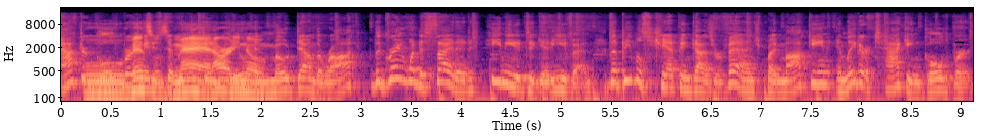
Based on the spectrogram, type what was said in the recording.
After Ooh, Goldberg Vince made his was WWE mad, I already debut know. and mowed down The Rock, the Great One decided he needed to get even. The People's Champion got his revenge by mocking and later attacking Goldberg.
